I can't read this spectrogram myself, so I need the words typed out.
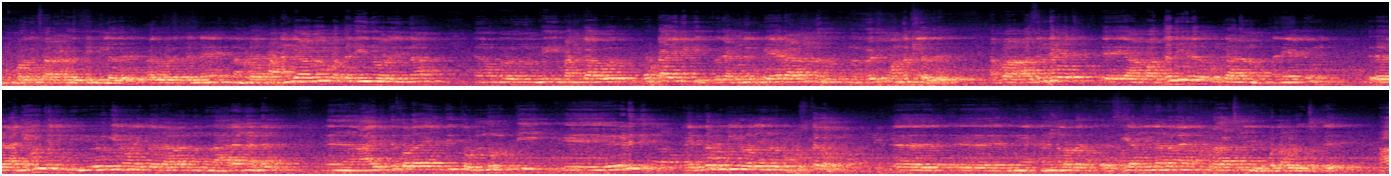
മുപ്പത് സാറാണ് എത്തിയിട്ടുള്ളത്. അതുപോലെ തന്നെ നമ്മുടെ പനങ്കാവ് പദ്ധതി എന്ന് പറയുന്ന ഈ പനങ്കാവ് കൂട്ടായ്മയ്ക്ക് ഒരു അങ്ങനെ പേരാണ് നിർ- നിർദ്ദേശം വന്നിട്ടുള്ളത്. അപ്പൊ അതിന്റെ ആ പദ്ധതിയുടെ ഉദ്ഘാടനം അതിന് ഏറ്റവും അനുയോജ്യം യോഗ്യമായിട്ടുള്ള ഒരാളാണ് നാരായണേട്ടൻ. ആയിരത്തി തൊള്ളായിരത്തി തൊണ്ണൂറ്റി ഹരിതഭൂമി എന്ന് പറയുന്ന ഒരു പുസ്തകം നിങ്ങളുടെ സി ആർ നീലൻ തന്നെ പ്രകാശനം ചെയ്തു കൊല്ലം വെച്ചിട്ട്. ആ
